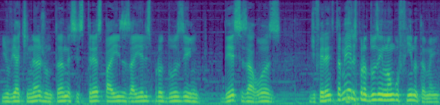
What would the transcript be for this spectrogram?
e o Vietnã, juntando esses três países aí, eles produzem desses arroz diferentes. Também eles produzem longo fino também.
